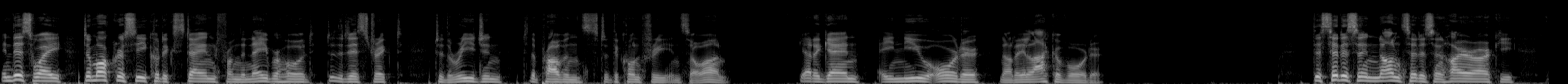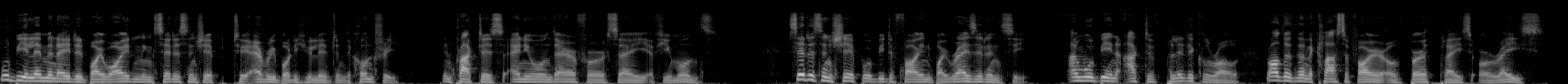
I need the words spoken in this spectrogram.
In this way, democracy could extend from the neighbourhood to the district, to the region, to the province, to the country, and so on. Yet again, a new order, not a lack of order. The citizen non citizen hierarchy would be eliminated by widening citizenship to everybody who lived in the country, in practice, anyone there for, say, a few months. Citizenship would be defined by residency and would be an active political role rather than a classifier of birthplace or race.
